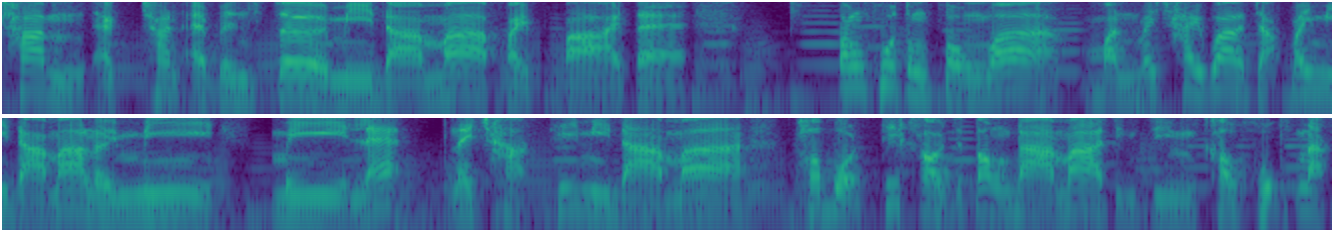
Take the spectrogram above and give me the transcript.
ชั่นแอคชั่นแอดเวนเจอร์มีดราม่าไปปลายแต่ ต้องพูดตรงๆว่ามันไม่ใช่ว่าจะไม่มีดราม่าเลยมีมีและในฉากที่มีดราม่าพอบทที่เขาจะต้องดราม่าจริง ๆ เขาฮุกหนัก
